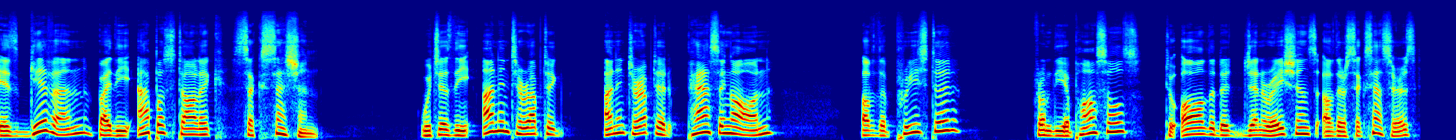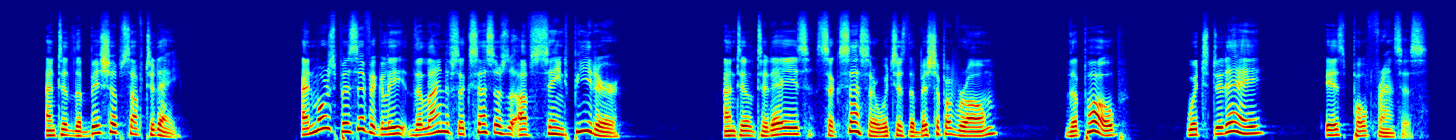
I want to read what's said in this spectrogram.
is given by the apostolic succession, which is the uninterrupted, uninterrupted passing on of the priesthood from the apostles to all the generations of their successors until the bishops of today. And more specifically, the line of successors of St. Peter until today's successor, which is the Bishop of Rome, the Pope, which today is Pope Francis.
